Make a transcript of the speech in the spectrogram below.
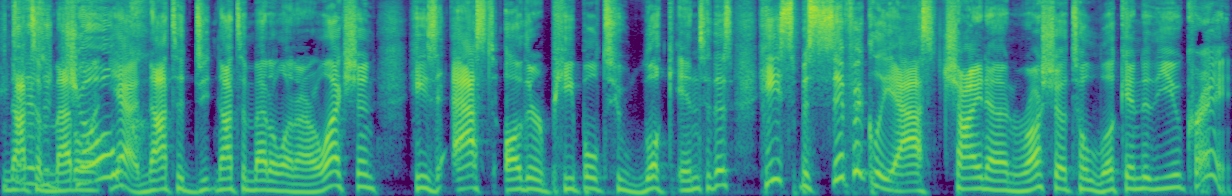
not to meddle. joke? Yeah, not to do, not to meddle in our election. He's asked other people to look into this. He specifically asked China and Russia to look into the Ukraine.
